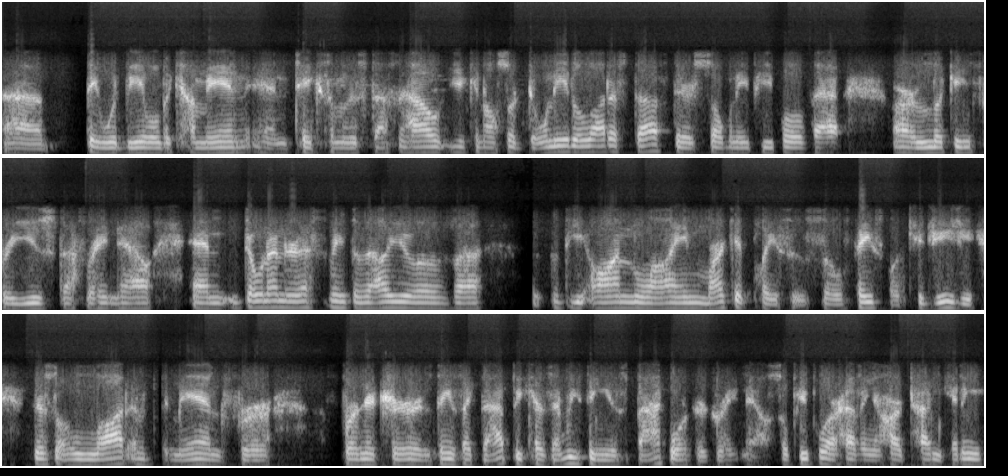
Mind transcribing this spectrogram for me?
uh, they would be able to come in and take some of the stuff out. You can also donate a lot of stuff. There's so many people that are looking for used stuff right now. And don't underestimate the value of uh, the online marketplaces. So Facebook, Kijiji, there's a lot of demand for furniture and things like that because everything is back ordered right now. So people are having a hard time getting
